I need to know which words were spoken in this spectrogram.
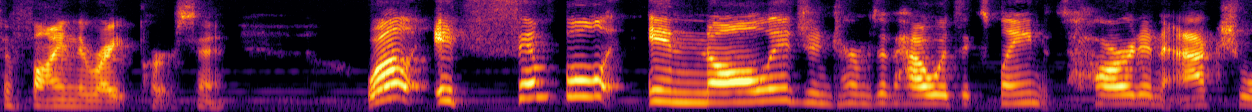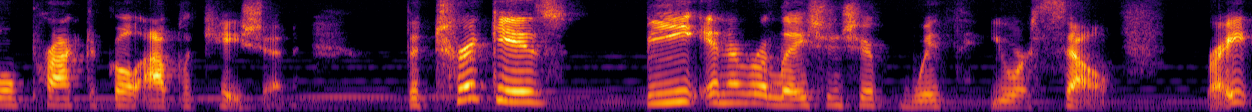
to find the right person. Well, it's simple in knowledge in terms of how it's explained. It's hard in actual practical application. The trick is be in a relationship with yourself, right?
